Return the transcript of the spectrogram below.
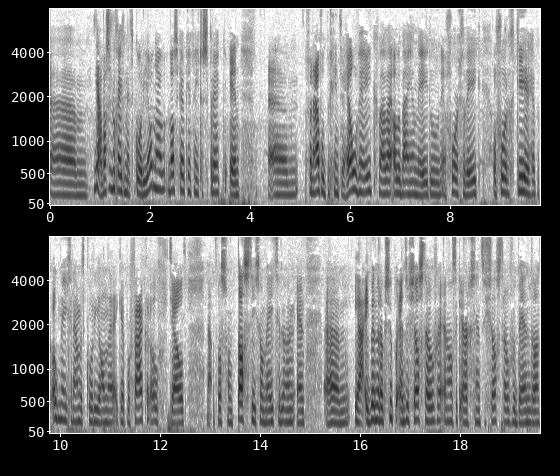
um, ja, was ik nog even met Corianne, was ik ook even in gesprek. En um, vanavond begint de Helweek, waar wij allebei aan meedoen. En vorige week, of vorige keer, heb ik ook meegedaan met Corianne. Ik heb er vaker over verteld. Nou, het was fantastisch om mee te doen. En um, ja, ik ben er ook super enthousiast over. En als ik ergens enthousiast over ben, dan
